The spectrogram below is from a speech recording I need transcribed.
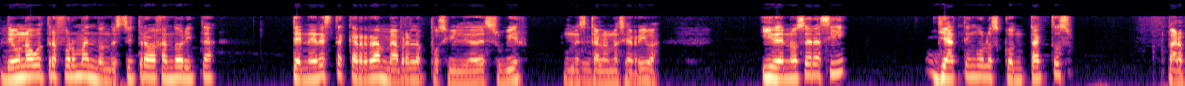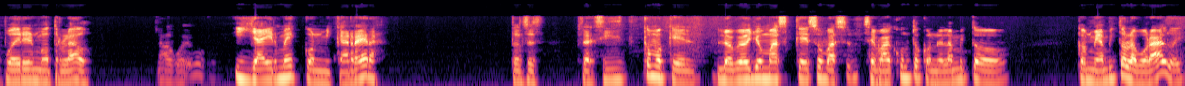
de una u otra forma en donde estoy trabajando ahorita, tener esta carrera me abre la posibilidad de subir un escalón hacia arriba. Y de no ser así, ya tengo los contactos para poder irme a otro lado Ah, huevo. y ya irme con mi carrera. Entonces, o sea, sí como que lo veo yo más que eso va, se va junto con el ámbito, con mi ámbito laboral, güey.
